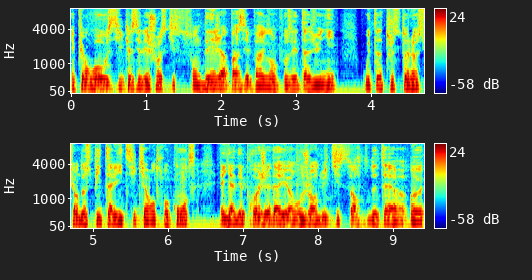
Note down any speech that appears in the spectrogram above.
Et puis on voit aussi que c'est des choses qui se sont déjà passées par exemple aux États-Unis où tu as toute cette notion d'hospitality qui rentre en compte. Et il y a des projets d'ailleurs aujourd'hui qui sortent de terre euh,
